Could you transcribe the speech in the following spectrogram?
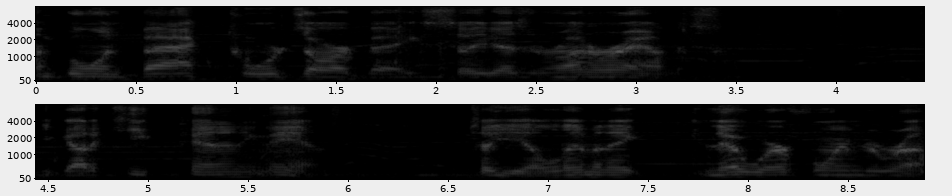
I'm going back towards our base so he doesn't run around us. You got to keep pinning him in until you eliminate nowhere for him to run.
